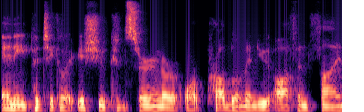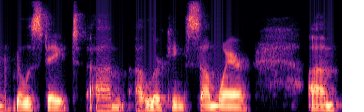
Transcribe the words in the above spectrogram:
any particular issue, concern, or or problem, and you often find real estate um, uh, lurking somewhere. Um,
